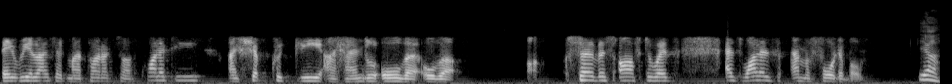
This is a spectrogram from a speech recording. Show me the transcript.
they realize that my products are of quality, I ship quickly, I handle all the all the uh, service afterwards, as well as I'm affordable. Yeah.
